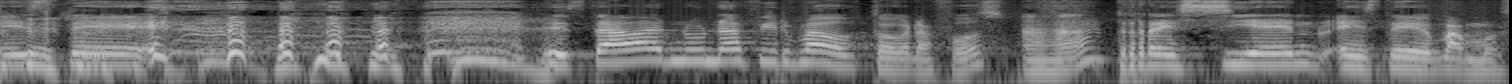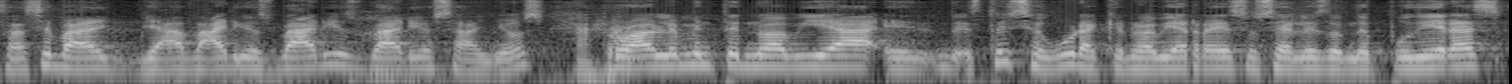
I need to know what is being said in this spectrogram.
Este estaba en una firma de autógrafos, Ajá. recién, este, vamos, hace ya varios, varios, varios años. Probablemente no había, eh, estoy segura que no había redes sociales donde pudieras,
